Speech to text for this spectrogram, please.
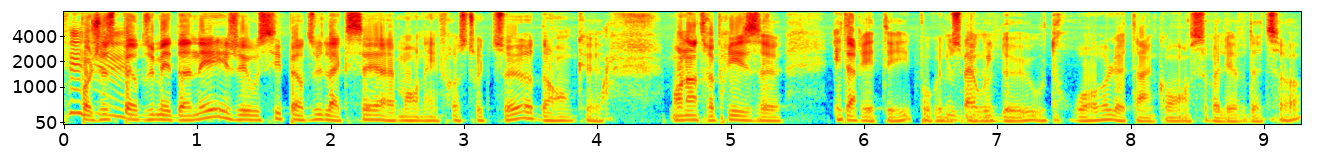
pas juste perdu mes données, j'ai aussi perdu l'accès à mon infrastructure. Donc, mon entreprise est arrêtée pour une Ben semaine oui. ou deux ou trois, le temps qu'on se relève de ça.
